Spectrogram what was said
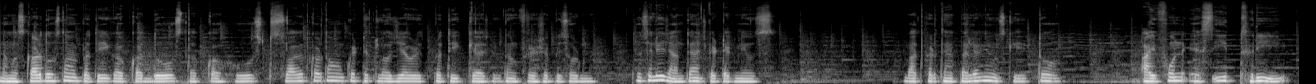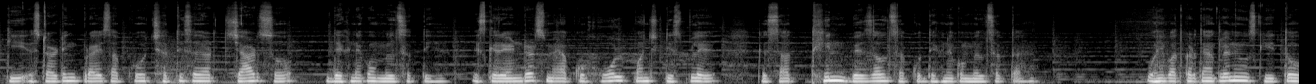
नमस्कार दोस्तों, मैं प्रतीक, आपका दोस्त, आपका होस्ट स्वागत करता हूँ आपके टेक्नोलॉजी और प्रतीक के आज के एकदम फ्रेश एपिसोड में। तो चलिए जानते हैं आज के टेक न्यूज़ बात करते हैं पहले न्यूज़ की तो आईफोन एस ई थ्री की स्टार्टिंग प्राइस आपको छत्तीस हज़ार चार सौ देखने को मिल सकती है। इसके रेंडर्स में आपको होल पंच डिस्प्ले के साथ थिन बेजल्स आपको देखने को मिल सकता है। वहीं बात करते हैं अगले न्यूज़ की तो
